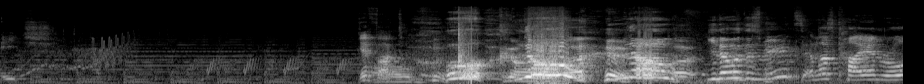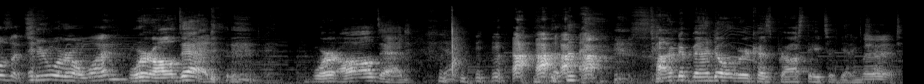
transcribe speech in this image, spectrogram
H. Get fucked. Oh, No! No! You know what this means? Unless Cayenne rolls a 2 or a 1. We're all dead. We're all dead. Yeah. Time to bend over because prostates are getting Wait, wait, checked.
